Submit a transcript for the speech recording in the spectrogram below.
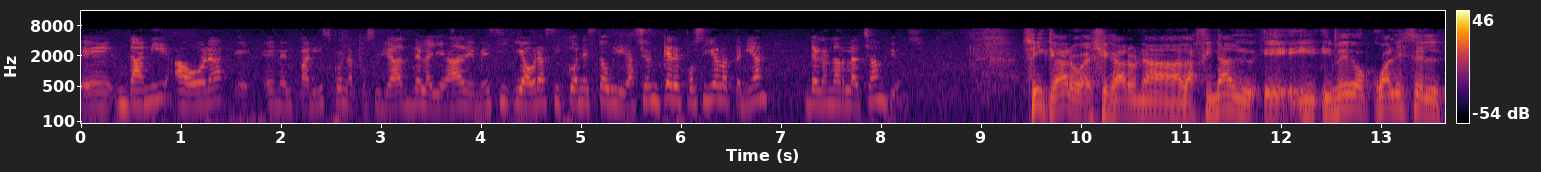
Eh, Dani ahora eh, en el París con la posibilidad de la llegada de Messi y ahora sí con esta obligación que de por sí ya lo tenían de ganar la Champions. Sí, claro, llegaron a la final eh, y, veo cuál es el,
